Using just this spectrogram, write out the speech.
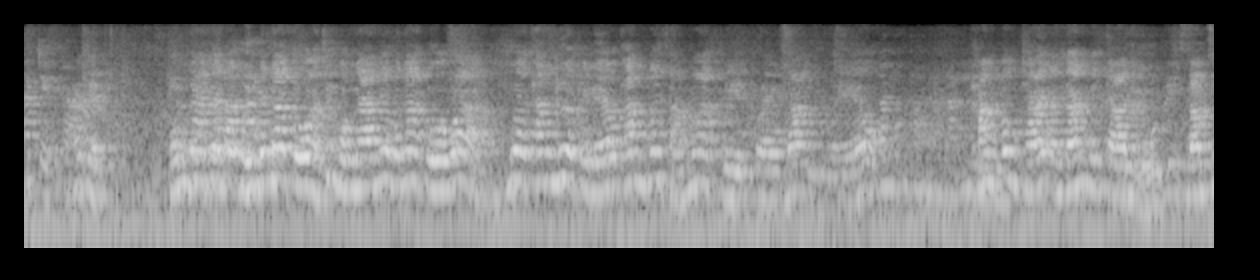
57ค่ะห้าเจ็ดผลงานเนี่ยตัวอื่นไม่น่ากลัว ชื่อผลงานเนี่ยมันน่ากลัวว่า เมื่อท่านเลือกไปแล้ว ท่านไม่สามารถเปลี่ยนแปลงได้อีกแล้วท่านต้องทำอันนั้นเลยท่านต้องใช้อันนั้นในการนำเส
